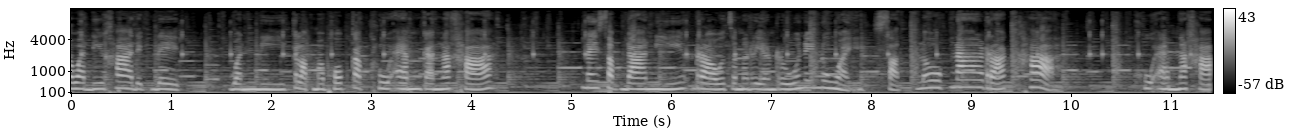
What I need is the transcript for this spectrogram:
สวัสดีค่ะเด็กๆ วันนี้กลับมาพบกับครูแอมกันนะคะ ในสัปดาห์นี้เราจะมาเรียนรู้ในหน่วย สัตว์โลกน่ารักค่ะ ครูแอมนะคะ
